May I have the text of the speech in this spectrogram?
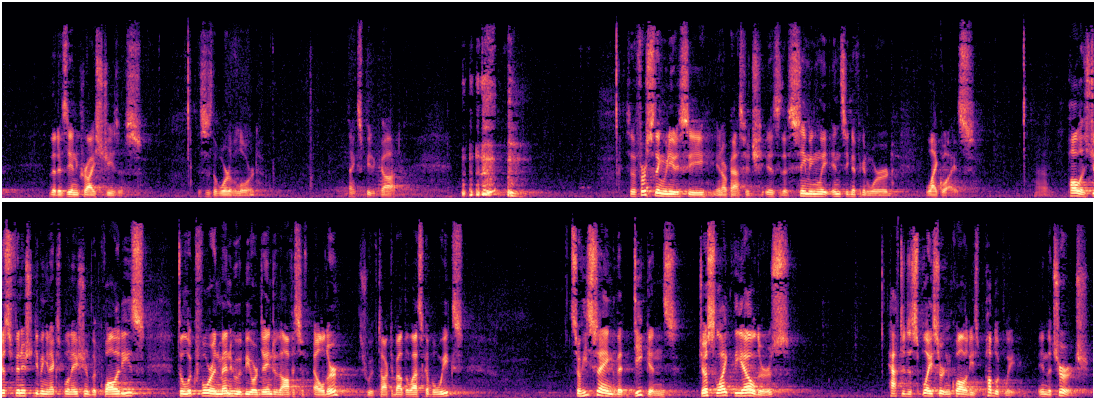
that is in Christ Jesus. This is the word of the Lord. Thanks be to God. so, the first thing we need to see in our passage is the seemingly insignificant word, likewise. Uh, Paul has just finished giving an explanation of the qualities to look for in men who would be ordained to the office of elder, which we've talked about the last couple of weeks. So, he's saying that deacons, just like the elders, have to display certain qualities publicly in the church.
